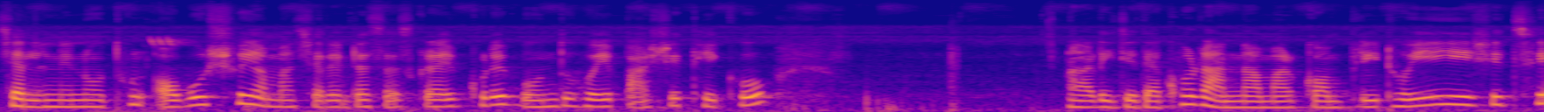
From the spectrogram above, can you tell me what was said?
চ্যানেলে নতুন, অবশ্যই আমার চ্যানেলটা সাবস্ক্রাইব করে বন্ধু হয়ে পাশে থেকো। আর এই যে দেখো, রান্না আমার কমপ্লিট হয়েই এসেছে।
